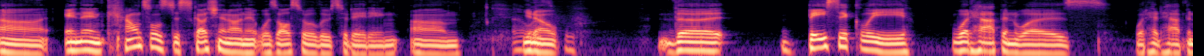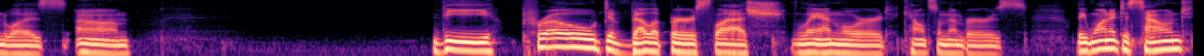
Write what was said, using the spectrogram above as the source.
Uh, and then council's discussion on it was also elucidating. Um, you know, the basically what happened was what had happened was um, the pro developer slash landlord council members they wanted to sound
